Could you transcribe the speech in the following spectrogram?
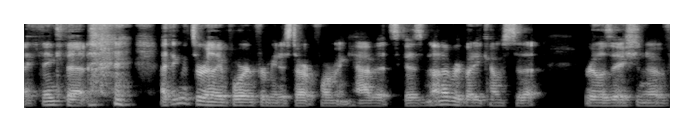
I think that I think that's really important for me to start forming habits because not everybody comes to that realization of,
